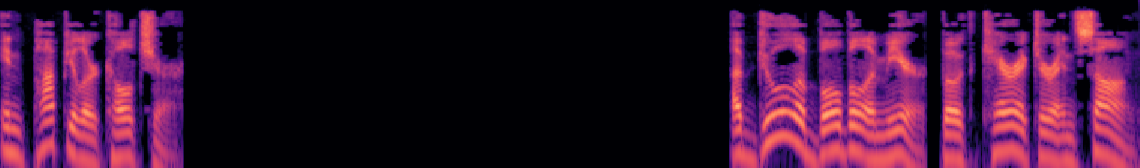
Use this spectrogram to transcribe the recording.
In popular culture Abdullah Bulbul Amir, both character and song.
